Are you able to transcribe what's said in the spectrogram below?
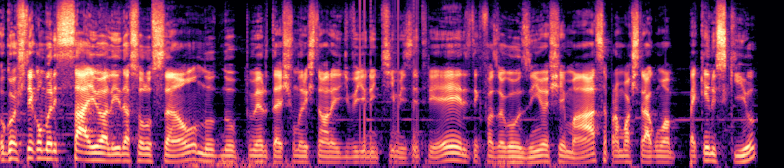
eu gostei como ele saiu ali da solução no, no primeiro teste, quando eles estão ali dividindo em times entre eles, tem que fazer o golzinho, eu achei massa pra mostrar alguma pequena skill.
